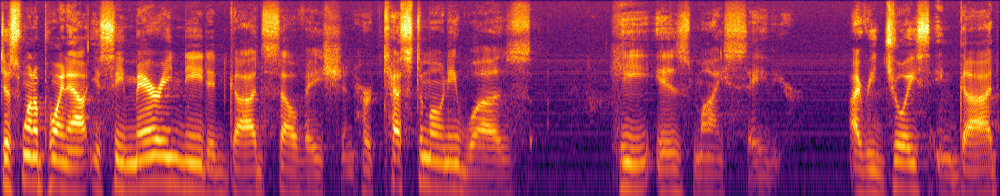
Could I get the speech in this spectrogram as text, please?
Just want to point out, you see, Mary needed God's salvation. Her testimony was, He is my Savior. I rejoice in God,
